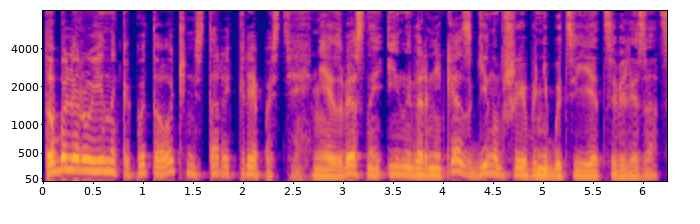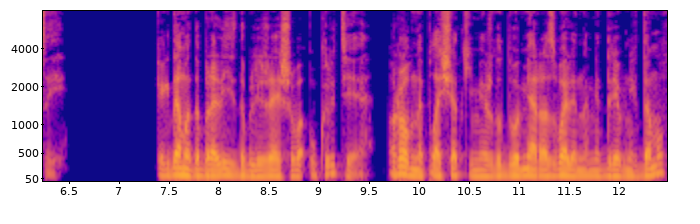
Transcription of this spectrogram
То были руины какой-то очень старой крепости, неизвестной и наверняка сгинувшей в небытие цивилизации. Когда мы добрались до ближайшего укрытия, ровной площадки между двумя развалинами древних домов,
